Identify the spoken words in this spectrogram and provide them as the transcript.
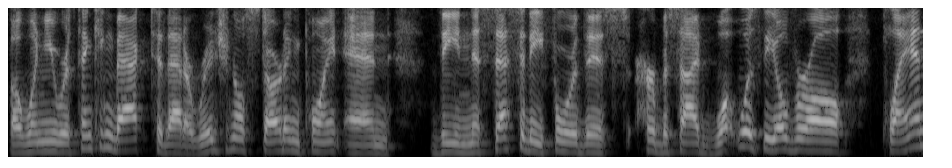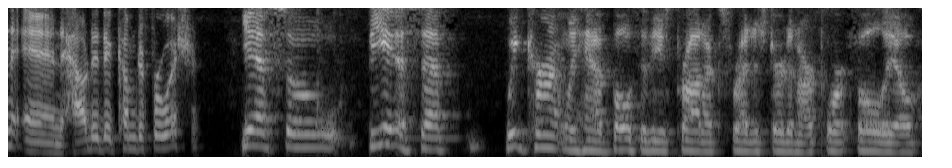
but when you were thinking back to that original starting point and the necessity for this herbicide, what was the overall plan and how did it come to fruition? Yeah, so BASF, we currently have both of these products registered in our portfolio,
